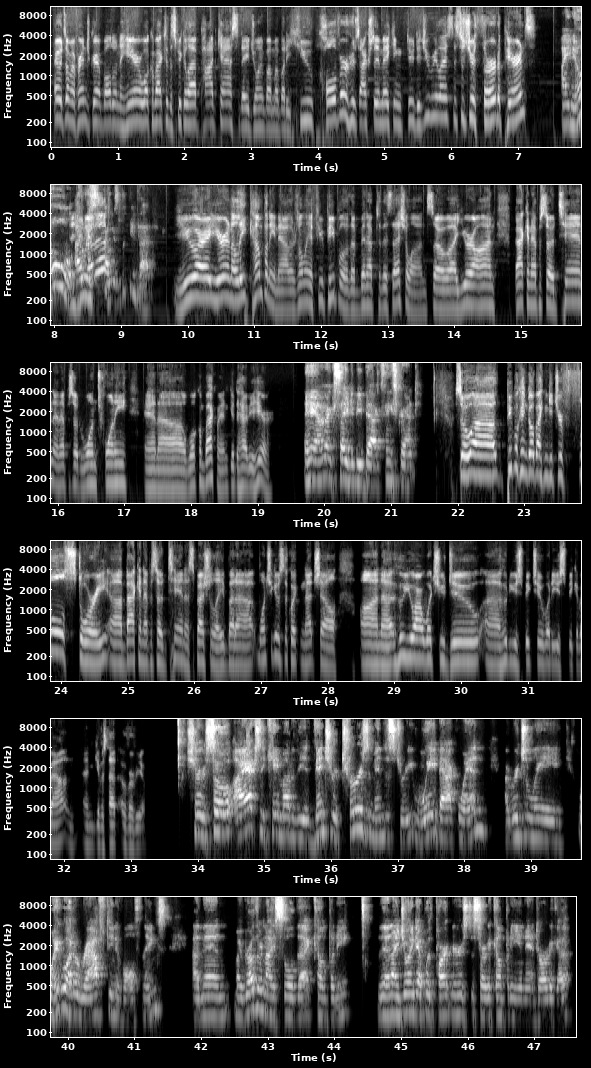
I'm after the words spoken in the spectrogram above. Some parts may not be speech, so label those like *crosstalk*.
Hey, what's up, my friends? Grant Baldwin here. Welcome back to the Speaker Lab podcast. Today, joined by my buddy Hugh Culver, who's actually making. Dude, did you realize this is your third appearance? I know. I was. I was looking at that. You are you're an elite company now. There's only a few people that have been up to this echelon. So uh, you're on back in episode 10 and episode 120. And uh, welcome back, man. Good to have you here. Hey, I'm excited to be back. Thanks, Grant. So uh, people can go back and get your full story uh, back in episode 10, especially. But uh, why don't you give us the quick nutshell on uh, who you are, what you do, uh, who do you speak to, what do you speak about, and, and give us that overview. Sure. So I actually came out of the adventure tourism industry way back when, originally whitewater rafting of all things. And then my brother and I sold that company. Then I joined up with partners to start a company in Antarctica.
